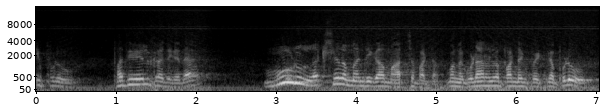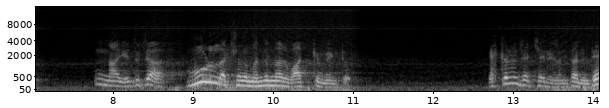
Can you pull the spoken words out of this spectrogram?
ఇప్పుడు పదివేలు కాదు కదా మూడు లక్షల మందిగా మార్చబడ్డాం. మన గుడారంలో పండగ పెట్టినప్పుడు నా ఎదుట మూడు లక్షల మంది ఉన్నారు వాక్యం వింటూ. ఎక్కడి నుంచి వచ్చారు వీళ్ళంతానంటే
